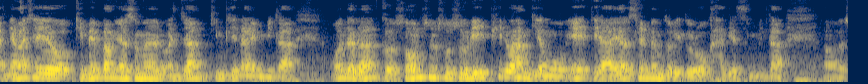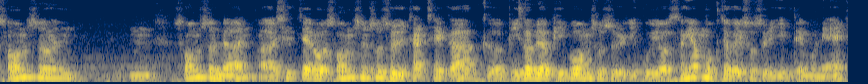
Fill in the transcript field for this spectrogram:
안녕하세요. 김현방 여성원 원장 김진아입니다. 오늘은 그 소음순 수술이 필요한 경우에 대하여 설명드리도록 하겠습니다. 어, 소음순 음, 소음순은 어, 실제로 소음순 수술 자체가 그 비급여 비보험 수술이고요. 성형 목적의 수술이기 때문에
